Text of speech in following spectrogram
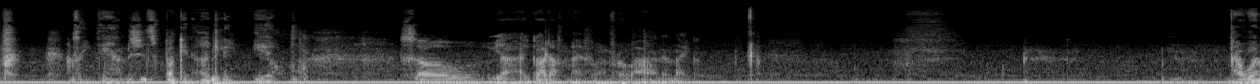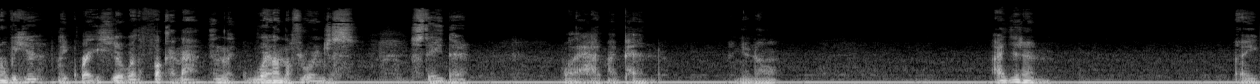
I was like, damn, this shit's fucking ugly. Ew. So, yeah, I got off my phone for a while and then, like, I went over here, like right here where the fuck I'm at, and like went on the floor and just stayed there while I had my pen. And you know, I didn't like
